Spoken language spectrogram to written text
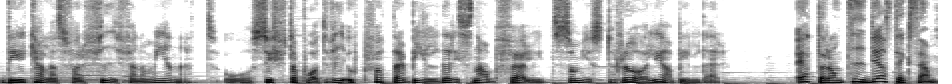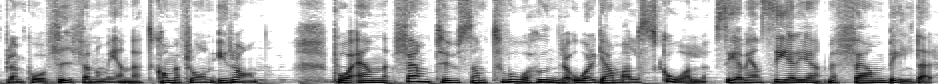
Det kallas för Phi-fenomenet och syftar på att vi uppfattar bilder i snabb följd som just rörliga bilder. Ett av de tidigaste exemplen på Phi-fenomenet kommer från Iran. På en 5200 år gammal skål ser vi en serie med fem bilder.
